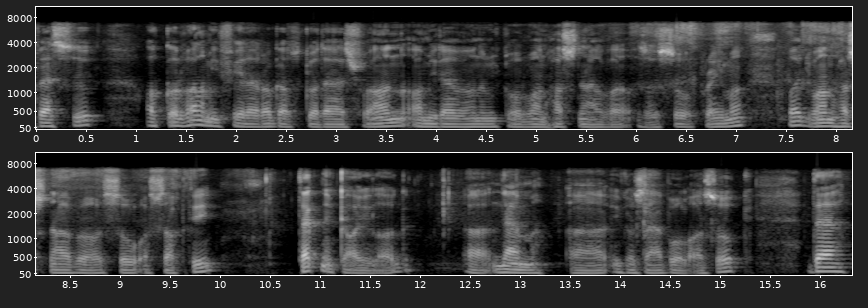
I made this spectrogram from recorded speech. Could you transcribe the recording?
vesszük, akkor valamiféle ragaszkodás van, amire van, amikor van használva az a szó préma, vagy van használva a szó a szakti. Technikailag uh, nem uh, igazából azok, de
